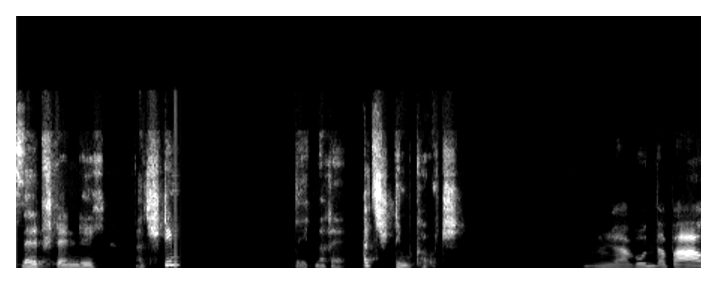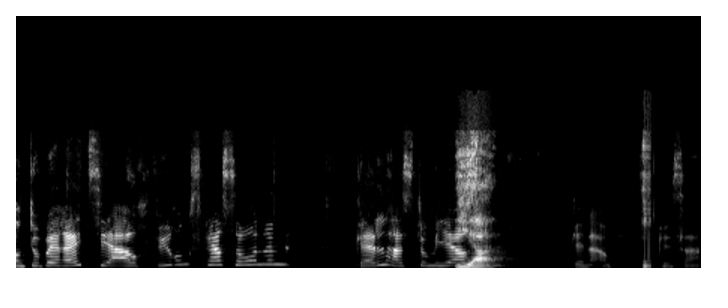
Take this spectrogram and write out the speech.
selbstständig als Stimme Rednerin, als Stimmcoach. Ja, wunderbar. Und du berätst ja auch Führungspersonen, gell? Hast du mir ja. genau gesagt.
